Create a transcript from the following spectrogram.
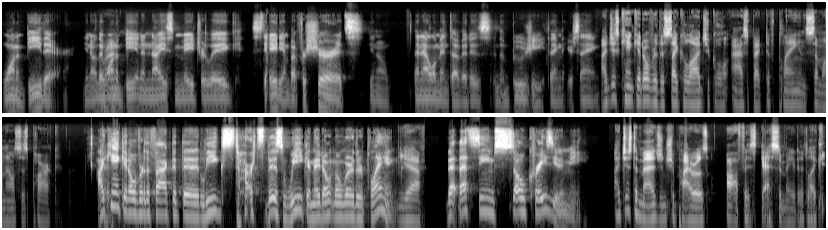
want to be there. You know, they want to be in a nice major league stadium, but for sure it's, you know, an element of it is the bougie thing that you're saying. I just can't get over the psychological aspect of playing in someone else's park. I can't get over the fact that the league starts this week and they don't know where they're playing. Yeah. That that seems so crazy to me. I just imagine Shapiro's office decimated. Like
